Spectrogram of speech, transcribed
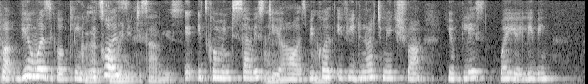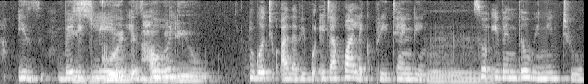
sure vyombo ziko clean Because because community service. it's community service to your mm-hmm. house because if you do not make sure your place where you're living is very Is clean good. is How good will you? go to other people itakuwa like pretending so even though we need to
